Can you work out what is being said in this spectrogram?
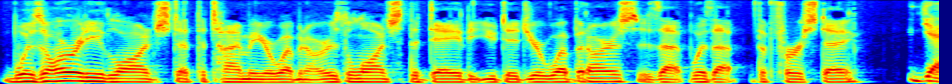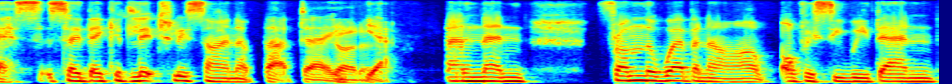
was already launched at the time of your webinar. It was launched the day that you did your webinars. Is that was that the first day? Yes. So they could literally sign up that day. Got it. Yeah. And then from the webinar, obviously, we then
